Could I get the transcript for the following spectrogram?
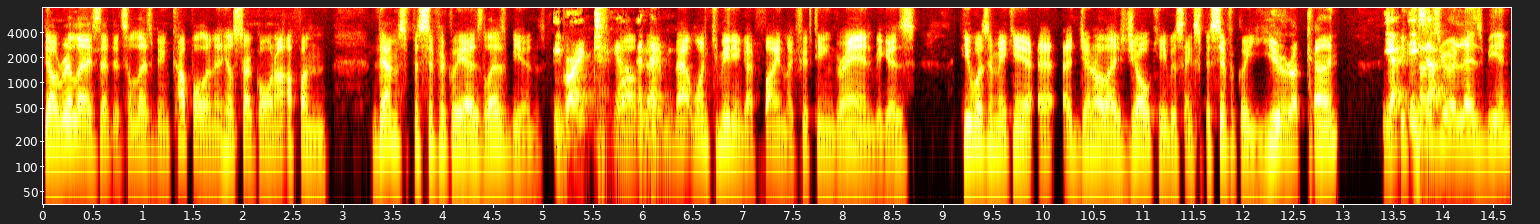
they'll realize that it's a lesbian couple and then he'll start going off on them specifically as lesbians. Right. Yeah. Well, and that, then that one comedian got fined like 15 grand because he wasn't making a, a- a generalized joke. He was saying specifically, "You're a cunt yeah, because exactly. you're a lesbian,"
